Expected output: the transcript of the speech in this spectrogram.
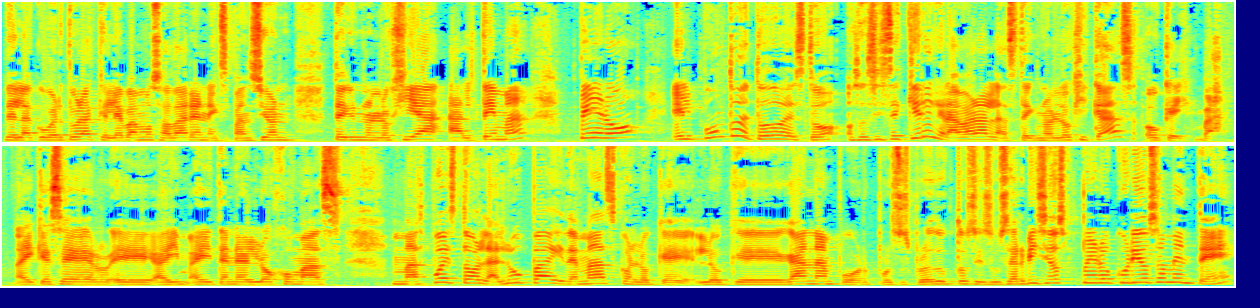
de la cobertura que le vamos a dar en expansión tecnología al tema. Pero el punto de todo esto, o sea, si se quiere grabar a las tecnológicas, ok, va, hay que ser, eh, ahí, ahí tener el ojo más, más puesto, la lupa y demás con lo que, lo que ganan por, por sus productos y sus servicios, pero curiosamente,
